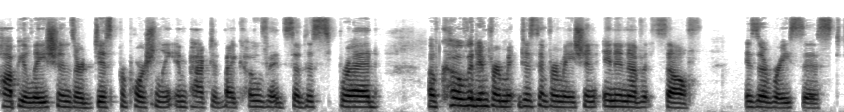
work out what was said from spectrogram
populations are disproportionately impacted by COVID. So the spread of COVID disinformation in and of itself is a racist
